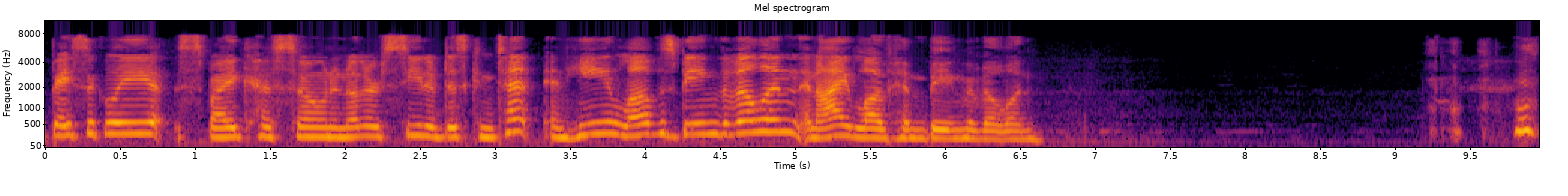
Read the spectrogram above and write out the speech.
basically, Spike has sown another seed of discontent, and he loves being the villain, and I love him being the villain.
